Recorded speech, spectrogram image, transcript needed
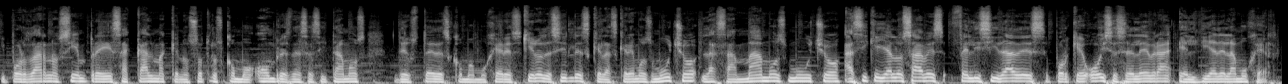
y por darnos siempre esa calma que nosotros como hombres necesitamos de ustedes como mujeres. Quiero decirles que las queremos mucho, las amamos mucho, así que ya lo sabes, felicidades porque hoy se celebra el Día de la Mujer.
